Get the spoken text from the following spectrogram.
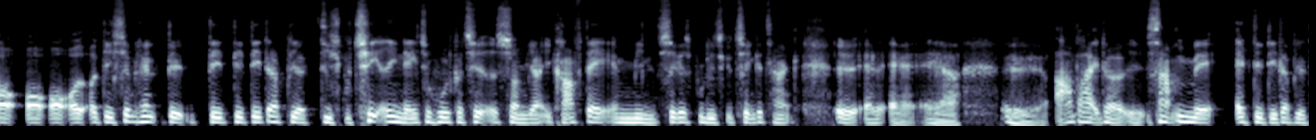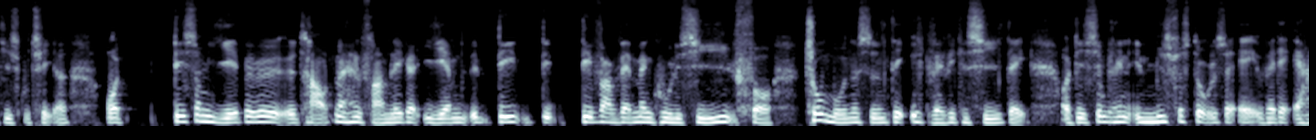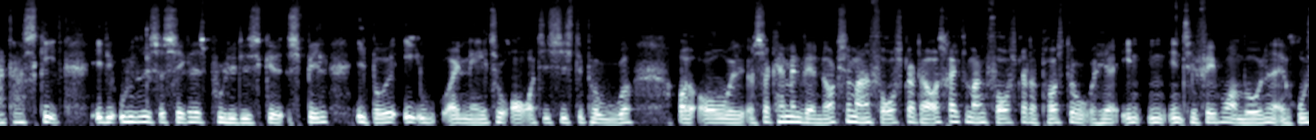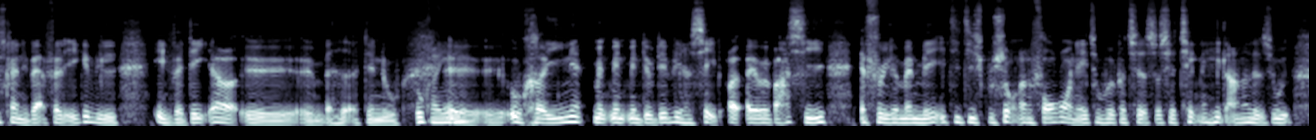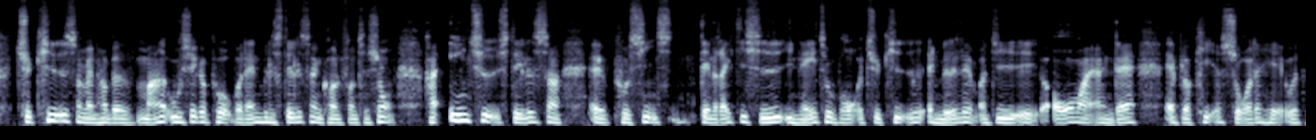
Og, og, og, og det er simpelthen det, det, det, det, der bliver diskuteret i NATO-hovedkvarteret, som jeg i kraft af min sikkerhedspolitiske tænketank øh, er, er, er øh, arbejder øh, sammen med, at det er det, der bliver diskuteret. Og det, som Jeppe øh, Trautner han fremlægger, jamen, det, det, det var, hvad man kunne sige for to måneder siden. Det er ikke, hvad vi kan sige i dag. Og det er simpelthen en misforståelse af, hvad det er, der er sket i det udenrigs- og sikkerhedspolitiske spil i både EU og i NATO over de sidste par uger. Og, og, øh, og så kan man være nok så meget forsker. Der er også rigtig mange forskere, der påstår her ind, ind, indtil februar måned, at Rusland i hvert fald ikke vil invadere, øh, øh hvad hedder det nu? Ukraine. Øh, Ukraine. Men, men, men det er jo det, vi har set. Og, og jeg vil bare sige, at følger man med i de diskussioner, der foregår i NATO-hovedkvarteret, så ser tingene helt anderledes ud. Tyrkiet, som man har været meget usikker på, hvordan ville stille sig en konfrontation, har entydigt stillet sig øh, på sin, den rigtige side i NATO, hvor Tyrkiet er medlem, og de øh, overvejer endda at blokere Sortehavet.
